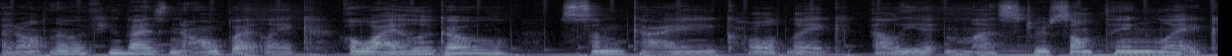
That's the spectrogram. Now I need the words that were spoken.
I don't know if you guys know, but like a while ago, some guy called like Elliot Must or something like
